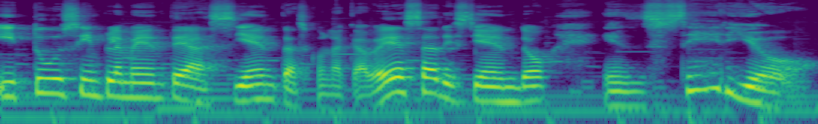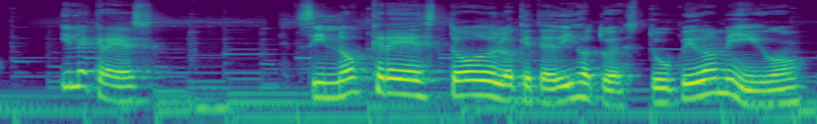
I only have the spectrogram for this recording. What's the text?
y tú simplemente asientas con la cabeza diciendo, ¿en serio? Y le crees. Si no crees todo lo que te dijo tu estúpido amigo,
